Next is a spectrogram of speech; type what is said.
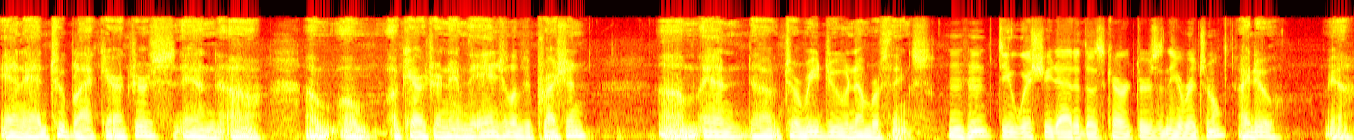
and add two black characters and uh, a, a, a, character named the Angel of Depression, um, and uh, to redo a number of things. Mm-hmm. Do you wish you'd added those characters in the original? I do. Yeah.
